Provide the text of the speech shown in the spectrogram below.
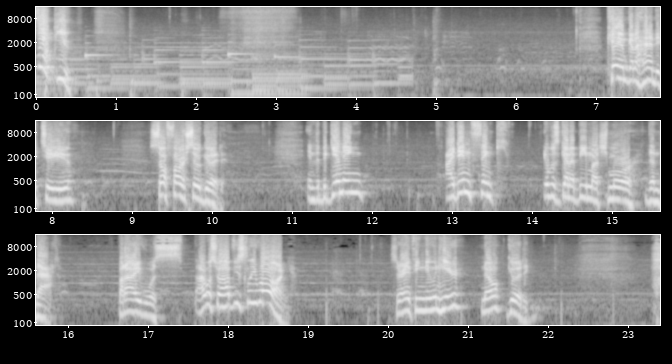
Fuck you! Okay, I'm gonna hand it to you. So far, so good. In the beginning, I didn't think it was gonna be much more than that. But I was I was obviously wrong. Is there anything new in here? No? Good.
